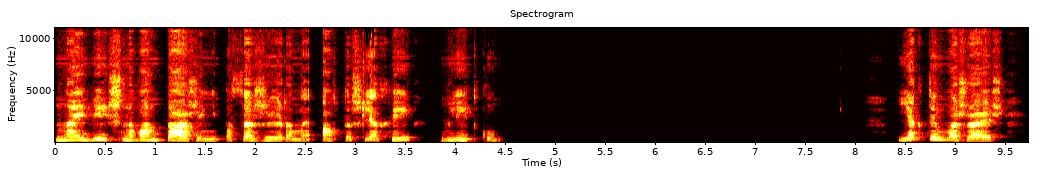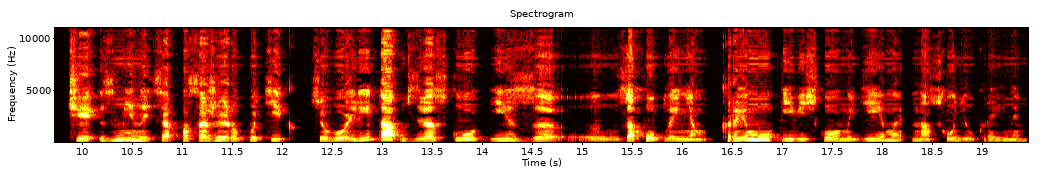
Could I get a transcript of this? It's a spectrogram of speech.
найбільш навантажені пасажирами автошляхи влітку. Як ти вважаєш, чи зміниться пасажиропотік цього літа в зв'язку із е, захопленням Криму і військовими діями на сході України?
